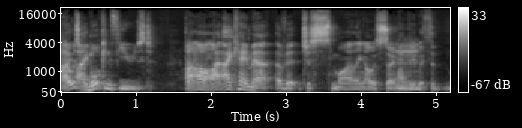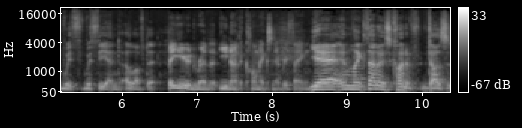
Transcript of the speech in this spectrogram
I was I, more confused. Oh, I, I came out of it just smiling. I was so Mm. happy with the with with the end. I loved it. But you'd read it, you know the comics and everything. Yeah, and like Thanos kind of does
